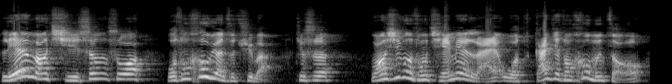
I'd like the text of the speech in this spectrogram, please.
连忙起身说：“我从后院子去吧。”就是王熙凤从前面来，我赶紧从后门走，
